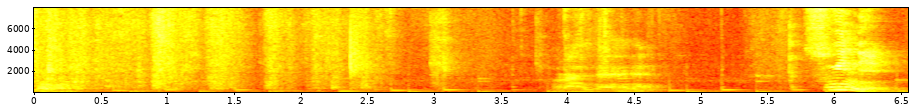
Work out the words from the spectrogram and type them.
보고 노란색 숭이님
